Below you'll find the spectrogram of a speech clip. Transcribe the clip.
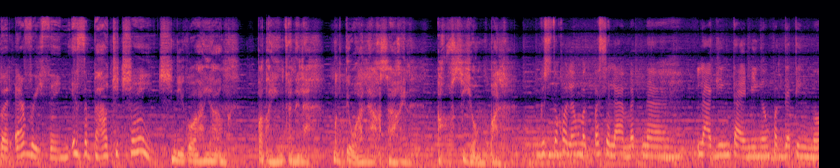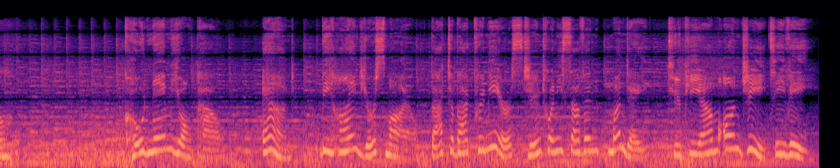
But everything is about to change. Hindi ko hayaang patayin ka nila. Magtiwala ka sa akin. Ako si Yompal. Gusto ko lang magpasalamat na laging timing ang pagdating mo. Codename Yongpao. And Behind Your Smile. Back to back premieres June 27, Monday, 2 p.m. on GTV.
